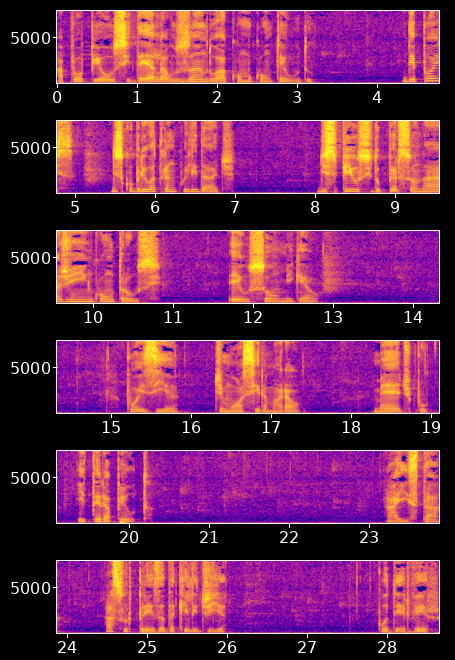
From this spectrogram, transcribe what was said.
apropriou-se dela usando-a como conteúdo. Depois descobriu a tranquilidade. Despiu-se do personagem e encontrou-se. Eu sou Miguel. Poesia de Moacir Amaral, médico e terapeuta. Aí está a surpresa daquele dia. Poder ver,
